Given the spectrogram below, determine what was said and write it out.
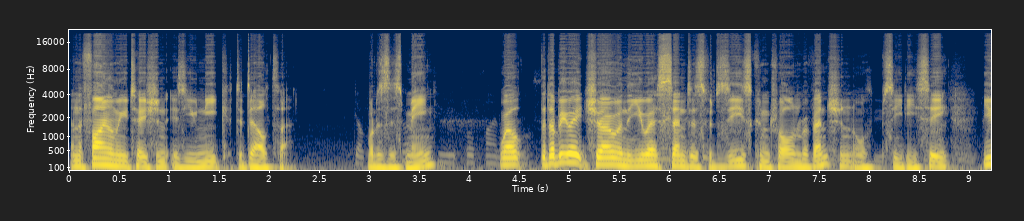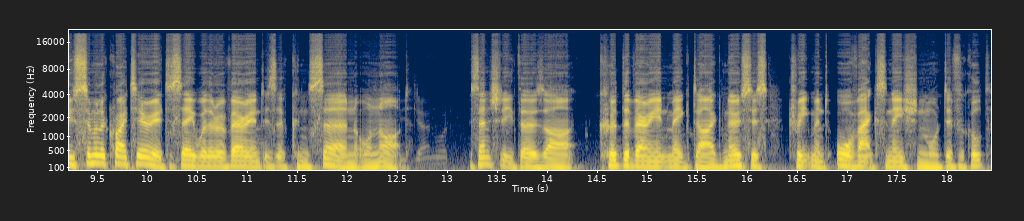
and the final mutation is unique to Delta. What does this mean? Well, the WHO and the US Centers for Disease Control and Prevention, or CDC, use similar criteria to say whether a variant is of concern or not. Essentially, those are, could the variant make diagnosis, treatment or vaccination more difficult?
